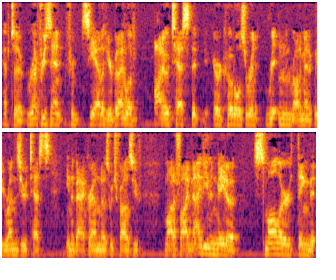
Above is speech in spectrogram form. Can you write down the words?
have to represent from Seattle here, but I love auto tests that Eric writ- written and automatically runs your tests in the background, knows which files you've modified, and I've even made a smaller thing that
